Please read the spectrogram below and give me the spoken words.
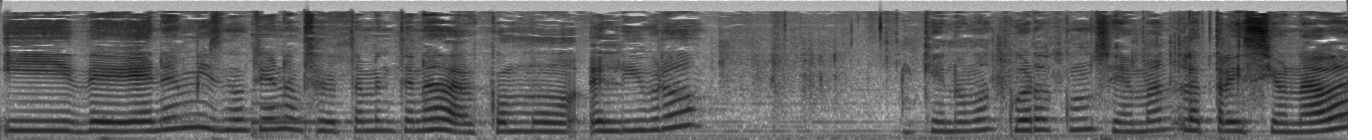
Y de Enemies no tienen absolutamente nada. Como el libro que no me acuerdo cómo se llaman, La traicionada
